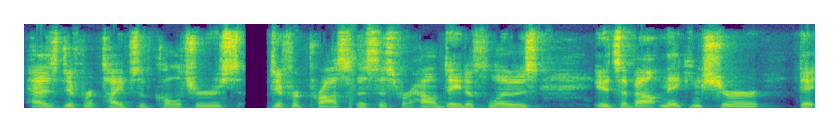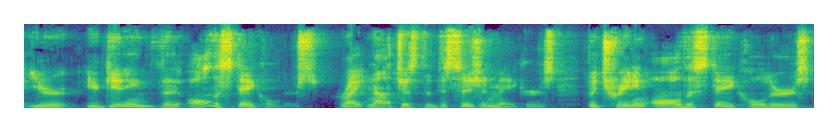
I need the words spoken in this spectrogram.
has different types of cultures, different processes for how data flows. It's about making sure that you're you're getting the all the stakeholders, right? Not just the decision makers, but treating all the stakeholders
